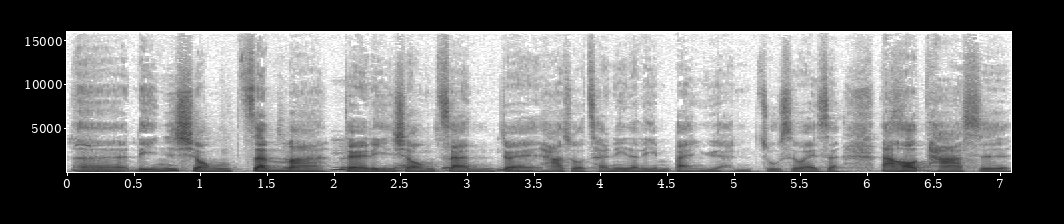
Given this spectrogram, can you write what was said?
呃林雄真嘛？对，林雄真，对他所成立的林本源株式会社。然后他是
